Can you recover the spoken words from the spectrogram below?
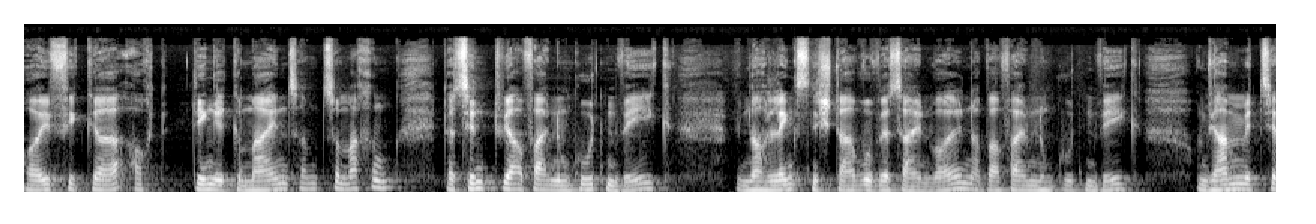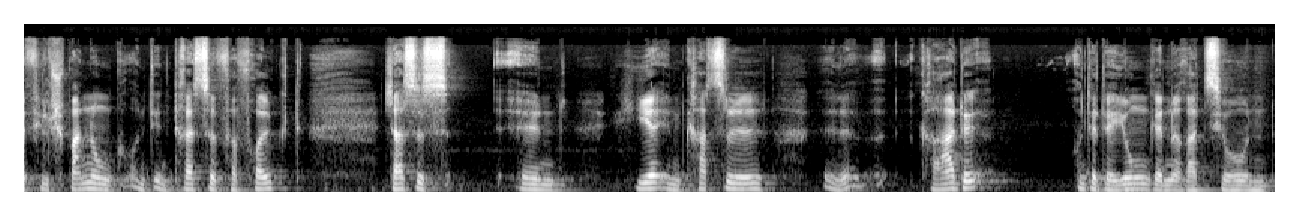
häufiger auch Dinge gemeinsam zu machen. Da sind wir auf einem guten Weg, noch längst nicht da, wo wir sein wollen, aber auf einem guten Weg. Und wir haben mit sehr viel Spannung und Interesse verfolgt, dass es hier in Kassel äh, gerade unter der jungen Generation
